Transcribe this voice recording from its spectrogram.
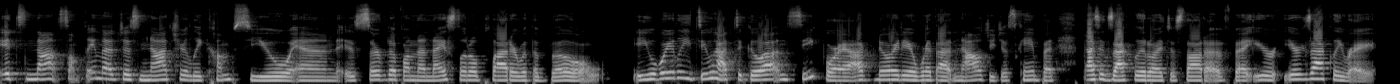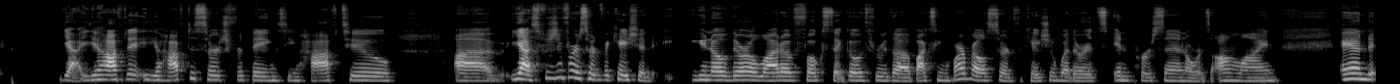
it's not something that just naturally comes to you and is served up on a nice little platter with a bow. You really do have to go out and seek for it. I have no idea where that analogy just came, but that's exactly what I just thought of. But you're you're exactly right. Yeah, you have to you have to search for things. You have to uh, yeah, especially for a certification. You know, there are a lot of folks that go through the boxing barbell certification, whether it's in person or it's online. And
